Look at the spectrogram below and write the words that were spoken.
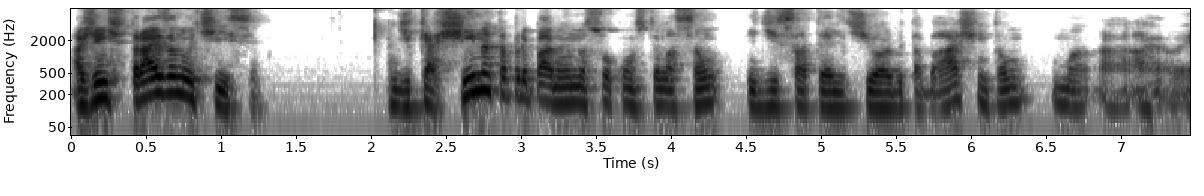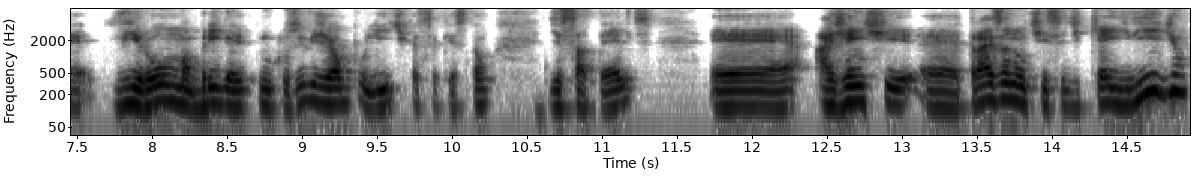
A gente traz a notícia de que a China está preparando a sua constelação de satélites de órbita baixa, então uma, a, a, é, virou uma briga, inclusive geopolítica, essa questão de satélites. É, a gente é, traz a notícia de que a Iridium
